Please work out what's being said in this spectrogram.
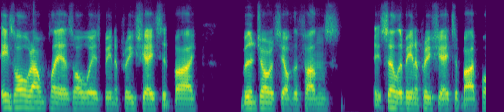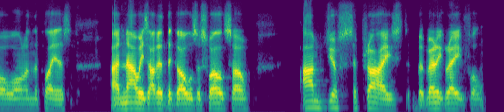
his all round play has always been appreciated by the majority of the fans. It's certainly been appreciated by Paul Warne and the players. And now he's added the goals as well. So I'm just surprised, but very grateful.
